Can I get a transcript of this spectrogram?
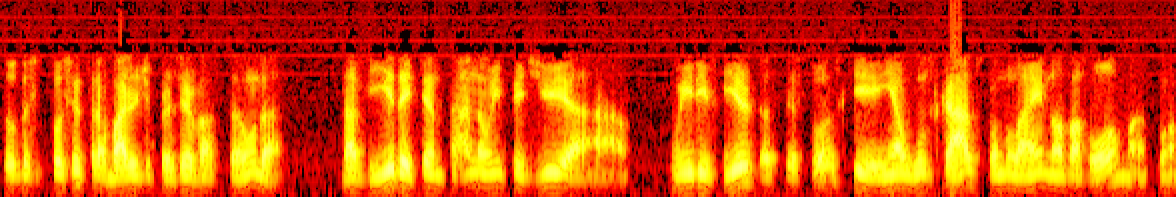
todo, esse trabalho de preservação da, da vida e tentar não impedir a, o ir e vir das pessoas, que em alguns casos, como lá em Nova Roma, com a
